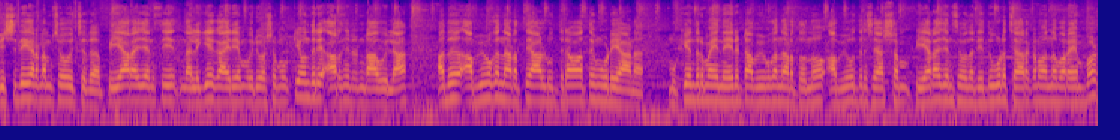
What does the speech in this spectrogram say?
വിശദീകരണം ചോദിച്ചത്. പി ആർ ഏജൻസി നൽകിയ കാര്യം ഒരുപക്ഷെ മുഖ്യമന്ത്രി അറിഞ്ഞിട്ടുണ്ടാവില്ല. അത് അഭിമുഖം നടത്തിയ ആളുടെ ഉത്തരവാദിത്വം കൂടിയാണ്. മുഖ്യമന്ത്രിയുമായി നേരിട്ട് അഭിമുഖം നടത്തുന്നു. അഭിമുഖത്തിന് ശേഷം പി ആർ ഏജൻസി വന്നിട്ട് ഇതുകൂടെ ചേർക്കണമെന്ന് പറയുമ്പോൾ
